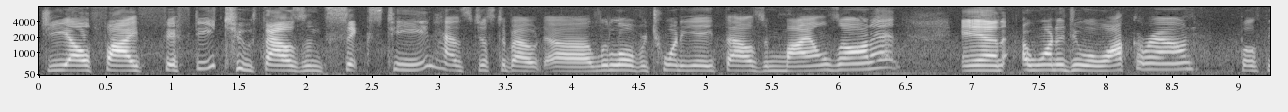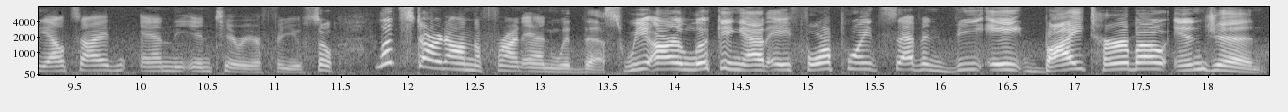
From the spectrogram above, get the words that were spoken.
GL550 2016, has just about uh, a little over 28,000 miles on it. And I want to do a walk around, both the outside and the interior for you. So let's start on the front end with this. We are looking at a 4.7 V8 bi-turbo engine.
